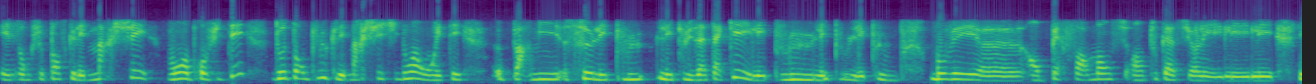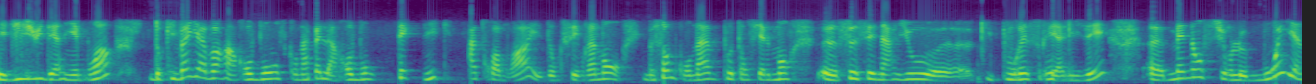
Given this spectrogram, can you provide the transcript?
et donc je pense que les marchés vont en profiter, d'autant plus que les marchés chinois ont été euh, parmi ceux les plus attaqués et les plus les plus les plus mauvais euh, en performance, en tout cas sur les, les les les 18 derniers mois. Donc il va y avoir un rebond, ce qu'on appelle un rebond technique à trois mois. Et donc c'est vraiment, il me semble qu'on a potentiellement euh, ce scénario euh, qui pourrait se réaliser. Euh, maintenant, sur le moyen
